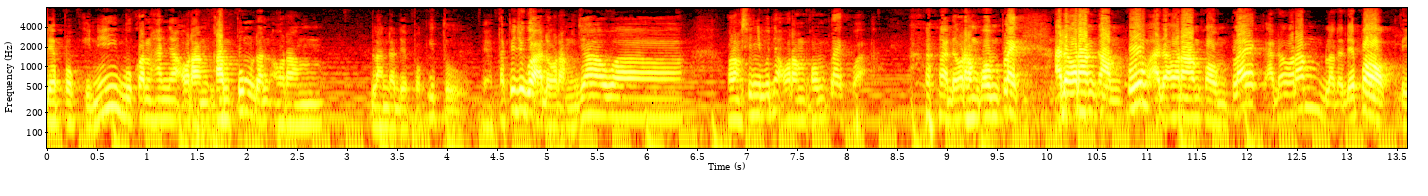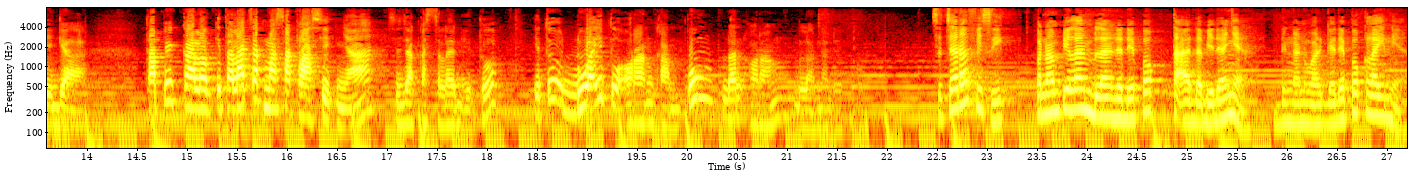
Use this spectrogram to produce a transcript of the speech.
Depok ini bukan hanya orang kampung dan orang Belanda Depok itu, ya, tapi juga ada orang Jawa, orang sini nyebutnya orang komplek, Pak. ada orang komplek, ada orang kampung, ada orang komplek, ada orang Belanda Depok, tiga. Tapi kalau kita lacak masa klasiknya sejak Kastelen itu, itu dua itu orang kampung dan orang Belanda Depok. Secara fisik, penampilan Belanda Depok tak ada bedanya dengan warga Depok lainnya.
